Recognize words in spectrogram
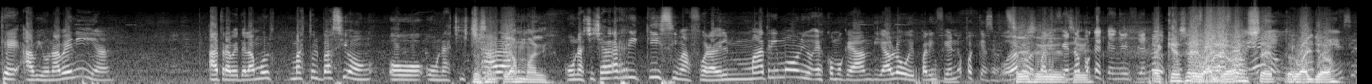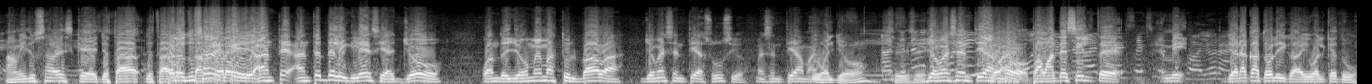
que había una venía a través de la masturbación o una chichada, mal. una chichada riquísima fuera del matrimonio, es como que, ah, diablo, voy para el infierno, pues que se joda, Sí, voy sí, para el infierno sí. porque es que en el infierno... Es que ese Igual yo, concepto. igual yo. A mí tú sabes que yo estaba, yo estaba Pero tú sabes que antes, antes de la iglesia, yo, cuando yo me masturbaba, yo me sentía sucio, me sentía mal. Igual yo. Sí, sí. Yo me sentía mal. Para más decirte, mi- yo era católica igual que tú.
